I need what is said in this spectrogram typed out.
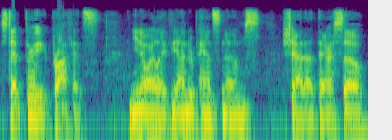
Step three, profits. You know I like the underpants gnomes. Shout out there. So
